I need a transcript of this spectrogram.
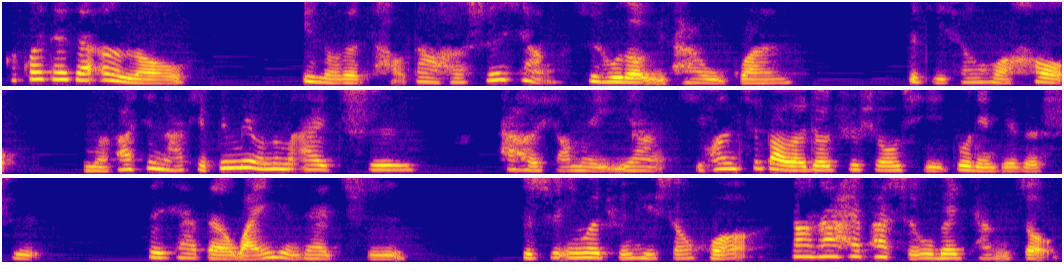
乖乖待在二楼。一楼的吵闹和声响似乎都与他无关。自己生活后，我们发现拿铁并没有那么爱吃。他和小美一样，喜欢吃饱了就去休息，做点别的事，剩下的晚一点再吃。只是因为群体生活。让他害怕食物被抢走，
